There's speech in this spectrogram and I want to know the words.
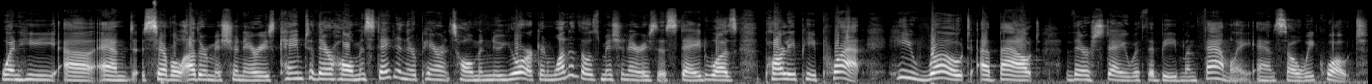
when he uh, and several other missionaries came to their home and stayed in their parents' home in New York. And one of those missionaries that stayed was Parley P. Pratt. He wrote about their stay with the Beaman family, and so we quote.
